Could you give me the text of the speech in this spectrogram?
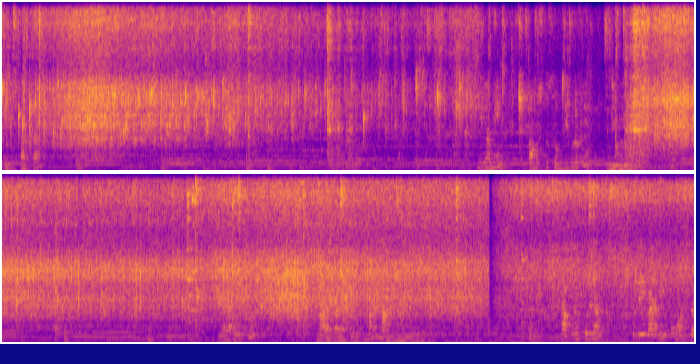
তেজপাতা। আমি সমস্ত সবজিগুলোকে তুলে দিলাম নাড়াচাড়া মানে নাড়িয়ে ঢাকনা খুললাম, খুলে এবার আমি মশলা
